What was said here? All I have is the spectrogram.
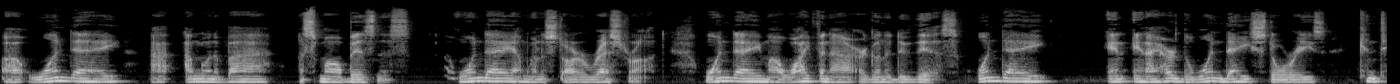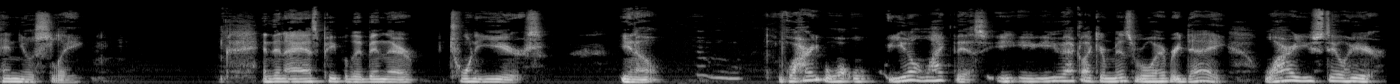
Uh, one day, I, I'm going to buy a small business. One day, I'm going to start a restaurant. One day, my wife and I are going to do this. One day, and, and I heard the one day stories continuously. And then I asked people that have been there 20 years. You know, why are you, you don't like this? You, you act like you're miserable every day. Why are you still here?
